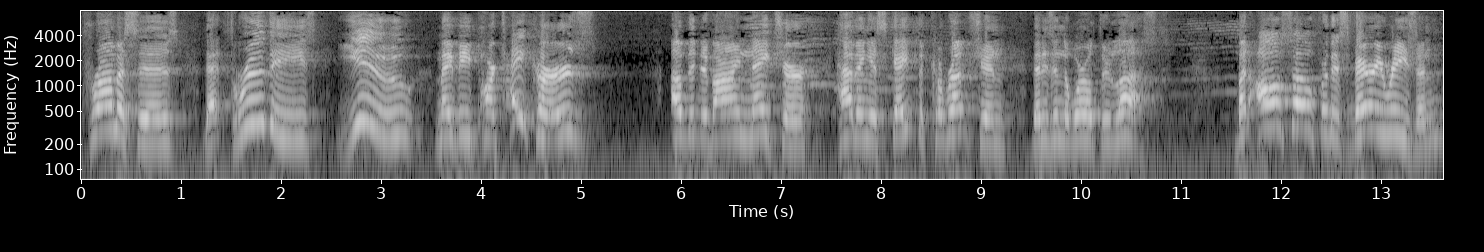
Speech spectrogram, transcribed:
promises, that through these you may be partakers of the divine nature, having escaped the corruption that is in the world through lust. But also for this very reason,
